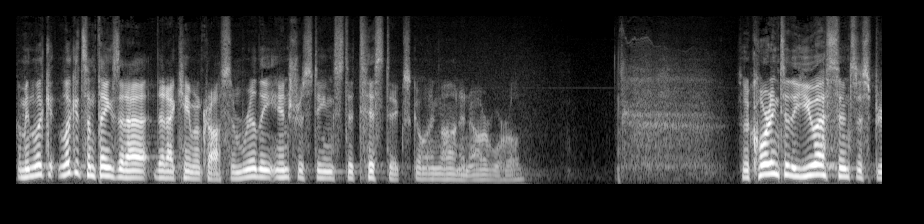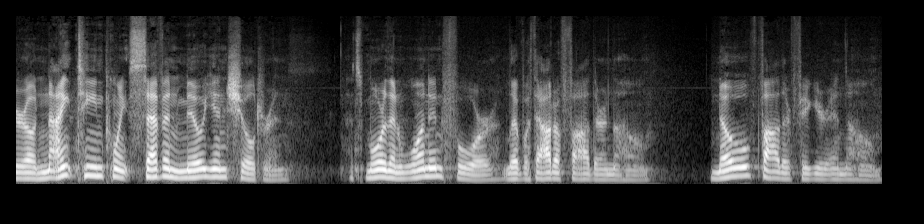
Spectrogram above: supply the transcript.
I mean, look at, look at some things that I, that I came across, some really interesting statistics going on in our world. So, according to the U.S. Census Bureau, 19.7 million children, that's more than one in four, live without a father in the home. No father figure in the home.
